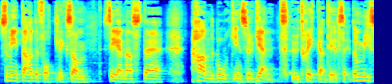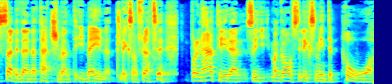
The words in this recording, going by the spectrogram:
Som inte hade fått liksom senaste handbok insurgent utskickad till sig. De missade den attachment i mejlet liksom. För att på den här tiden så man gav sig liksom inte på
